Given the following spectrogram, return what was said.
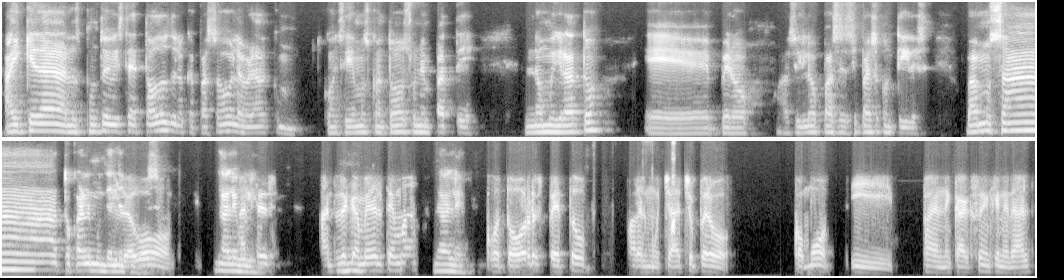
Ahí queda los puntos de vista de todos de lo que pasó. La verdad, como coincidimos con todos, un empate no muy grato, eh, pero así lo pasa, así pasa con Tigres. Vamos a tocar el Mundial y de luego, Clubes. Dale, antes, Willy. antes de cambiar el tema, Dale. con todo respeto para el muchacho, pero cómo, y para el Necaxa en general,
